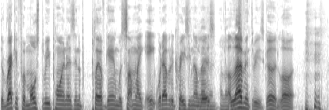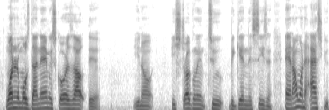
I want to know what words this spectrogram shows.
the record for most three pointers in a playoff game was something like eight, whatever the crazy number is. 11, 11 threes. Good lord. One of the most dynamic scorers out there. You know, he's struggling to begin this season. And I want to ask you,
